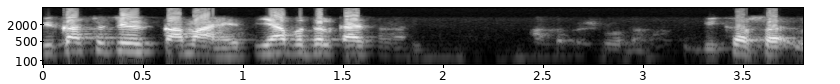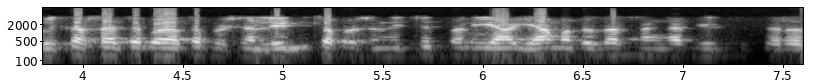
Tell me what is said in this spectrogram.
विकासाचे कामं आहेत याबद्दल काय सांगाल? विकासा विकासाच्या बळाचा प्रश्न लेडीचा प्रश्न निश्चितपणे या या मतदारसंघातील जर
